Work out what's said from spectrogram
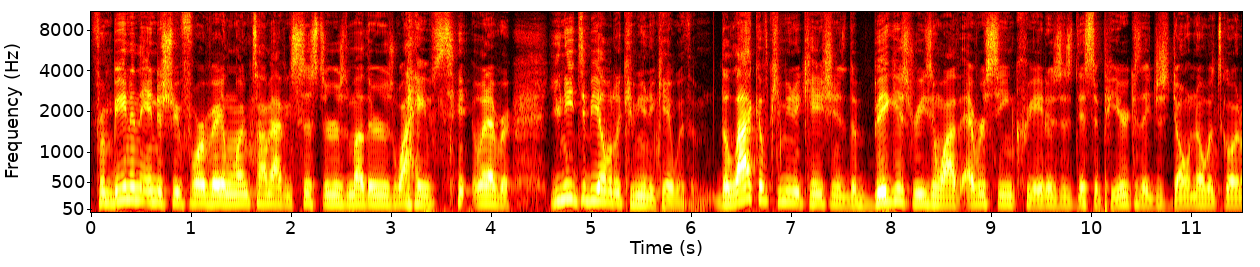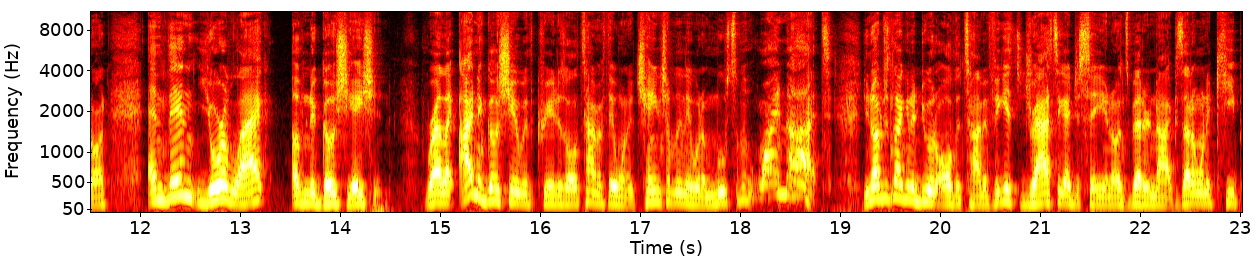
from being in the industry for a very long time, having sisters, mothers, wives, whatever, you need to be able to communicate with them. The lack of communication is the biggest reason why I've ever seen creators just disappear because they just don't know what's going on. And then your lack of negotiation right? Like I negotiate with creators all the time. If they want to change something, they want to move something, why not? You know, I'm just not going to do it all the time. If it gets drastic, I just say, you know, it's better not because I don't want to keep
